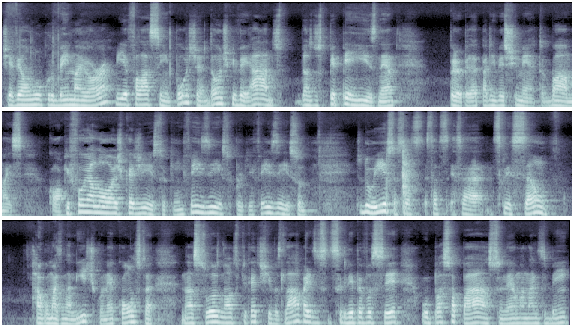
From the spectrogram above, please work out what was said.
tiver um lucro bem maior, ia falar assim, poxa, de onde que veio? Ah, dos, dos PPIs, né, para investimento. Bom, mas qual que foi a lógica disso? Quem fez isso? Por que fez isso? Tudo isso, essa, essa, essa descrição algo mais analítico, né, consta nas suas notas explicativas. Lá vai descrever para você o passo a passo, né, uma análise bem,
